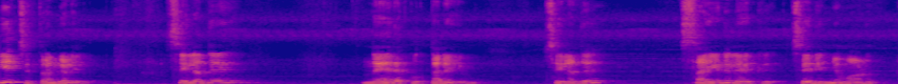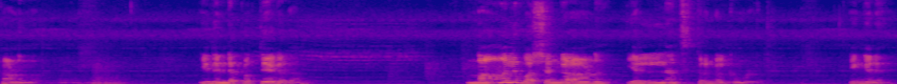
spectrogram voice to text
ഈ ചിത്രങ്ങളിൽ ചിലത് നേരെ കുത്തനെയും ചിലത് സൈഡിലേക്ക് ചെരിഞ്ഞുമാണ് കാണുന്നത്. ഇതിന്റെ പ്രത്യേകത നാല് വശങ്ങളാണ് എല്ലാ ചിത്രങ്ങൾക്കുമുള്ളത് ഇങ്ങനെ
